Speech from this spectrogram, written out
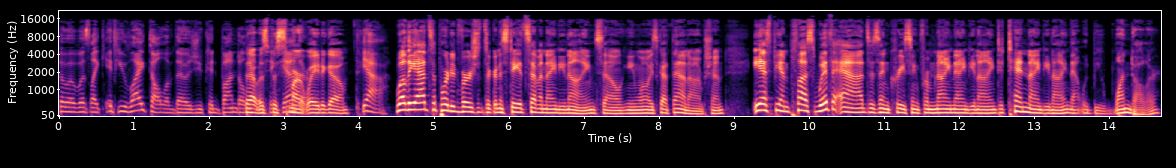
So it was like if you liked all of those, you could bundle. That was the smart way to go. Yeah. Well, the ad supported versions are going to stay at seven ninety nine, so you always got that option. ESPN Plus with ads is increasing from nine ninety nine to ten ninety nine. That would be one dollar.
